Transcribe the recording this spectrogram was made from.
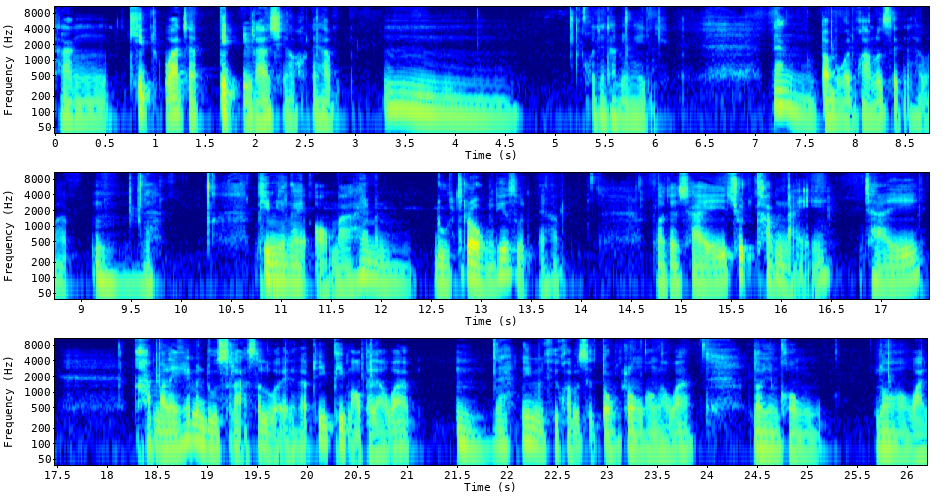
ครั้งคิดว่าจะปิดอยู่แล้วเชียวนะครับ อืมควรจะทำยังไงดี นั่งประมวลความรู้สึกนะครับว่า พิมพ์ยังไงออกมาให้มันดูตรงที่สุดนะครับ เราจะใช้ชุดคำไหน ใช้คำอะไรให้มันดูสละสลวยนะครับ ที่พิมพ์ออกไปแล้วว่า อืมนะนี่มันคือความรู้สึกตรงๆของเราว่า เรายังคงรอวัน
